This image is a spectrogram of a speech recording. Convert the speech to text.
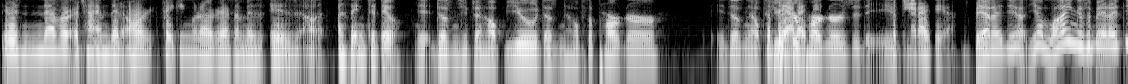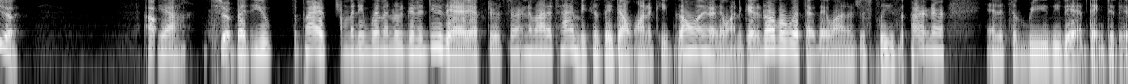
there is never a time that our faking an orgasm is is a, a thing to do. It doesn't seem to help you. It doesn't help the partner. It doesn't help future partners. It, It's it's a bad idea. bad idea. Yeah, lying is a bad idea. Uh, yeah. So, But you surprised how many women are going to do that after a certain amount of time because they don't want to keep going or they want to get it over with or they want to just please the partner. And it's a really bad thing to do.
